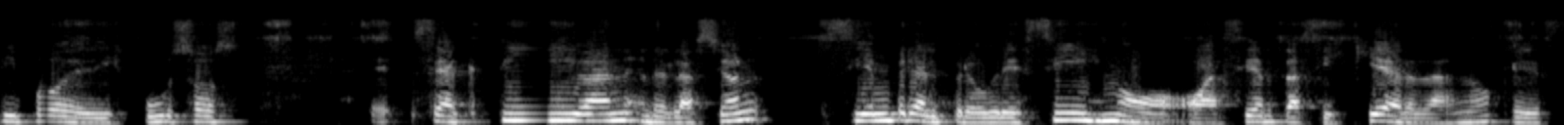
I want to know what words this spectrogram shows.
tipo de discursos eh, se activan en relación siempre al progresismo o a ciertas izquierdas, ¿no? Que es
